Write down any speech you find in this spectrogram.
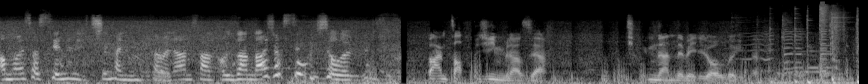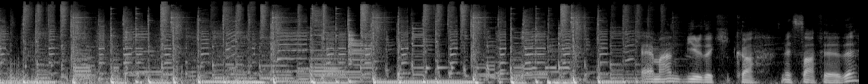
Ama mesela senin için hani muhtemelen sen o yüzden daha çok sevmiş olabilirsin. Ben tatlıcıyım biraz ya. Tipimden de belli olduğu gibi. Hemen bir dakika mesafede de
